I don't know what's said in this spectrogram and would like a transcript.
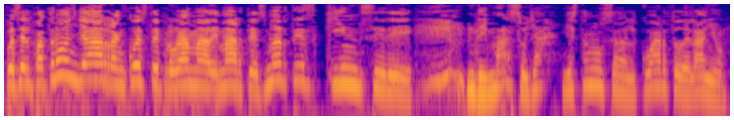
Pues el patrón ya arrancó este programa de martes. Martes 15 de, de marzo ya. Ya estamos al cuarto del año.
